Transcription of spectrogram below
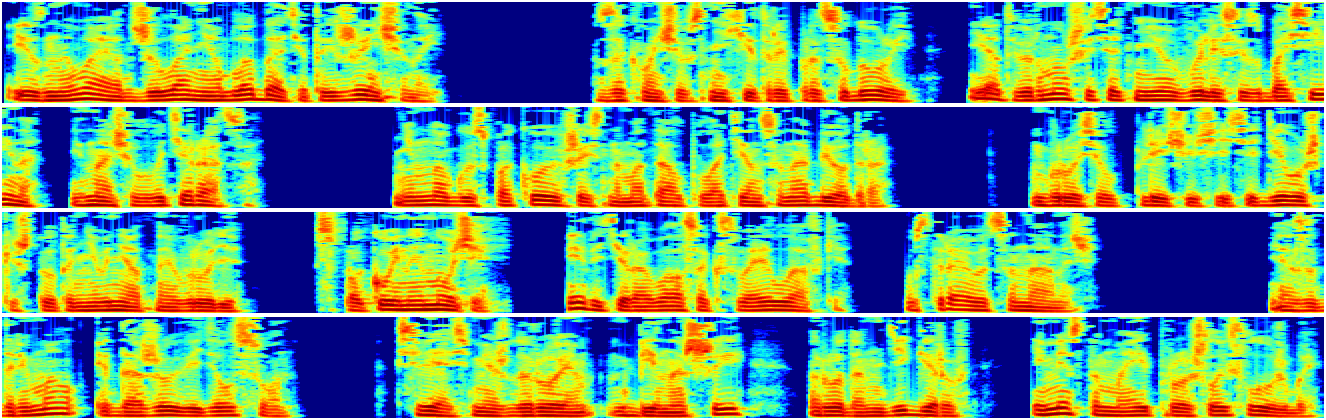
и изнывая от желания обладать этой женщиной. Закончив с нехитрой процедурой, я, отвернувшись от нее, вылез из бассейна и начал вытираться. Немного успокоившись, намотал полотенце на бедра. Бросил плещущейся девушке что-то невнятное вроде «Спокойной ночи!» и ретировался к своей лавке, устраиваться на ночь. Я задремал и даже увидел сон. Связь между роем Бинаши, родом диггеров и местом моей прошлой службы.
